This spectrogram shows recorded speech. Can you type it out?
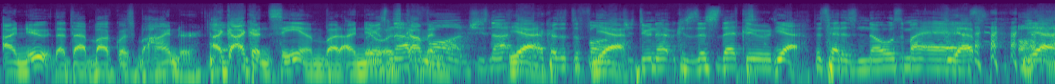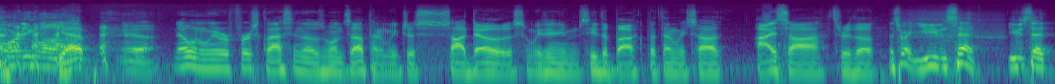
I knew that that buck was behind her. I, I couldn't see him, but I knew it was not coming. a fawn. She's not Yeah. doing because it's a fawn. Yeah. She's doing that because this is that dude Yeah. that's had his nose in my ass Yep. all Yeah. morning long. Yep. Yeah. No, when we were first glassing those ones up, and we just saw does, and we didn't even see the buck, but then we saw, I saw through the That's right. You even said you even said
